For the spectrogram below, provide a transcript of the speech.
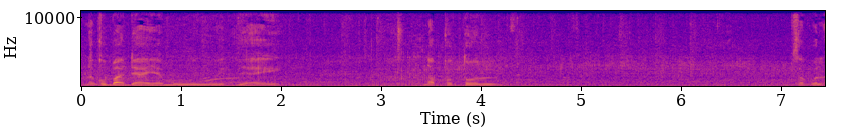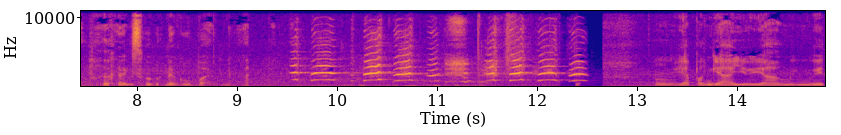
naguba daya mong wingwit daya naputol sa wala pa nagsugo naguba na. Hmm, iya panggiayo yang wingwit.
